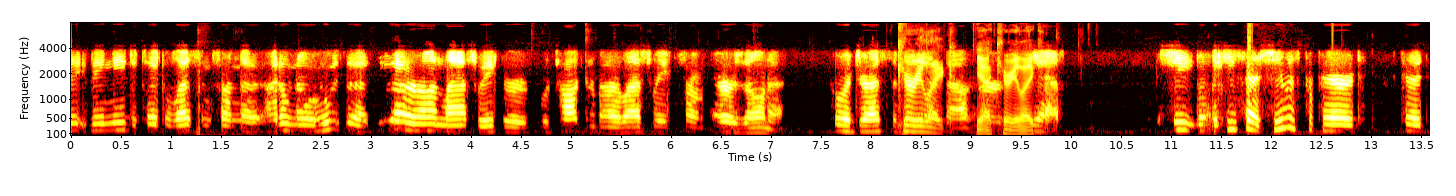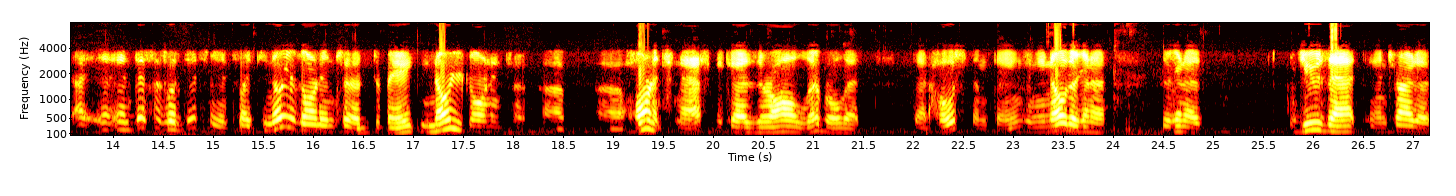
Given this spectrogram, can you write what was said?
they they need to take a lesson from the. I don't know who's the you had her on last week or we're talking about her last week from Arizona, who addressed the Kari Lake. about Yeah, her- Kari Lake. Yes. She like he said she was prepared to, and this is what gets me. It's like you know you're going into a debate, you know you're going into a, a hornet's nest because they're all liberal that that host them things, and you know they're gonna they're gonna use that and try to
